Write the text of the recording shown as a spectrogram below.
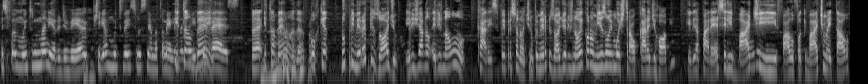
Isso foi muito maneiro de ver. Eu uhum. queria muito ver isso no cinema também, né? E Mas também. É, e também, Amanda, porque no primeiro episódio, eles já não. Eles não. Cara, isso foi impressionante. No primeiro episódio, eles não economizam em mostrar o cara de Robin, que ele aparece, ele bate e fala o fuck Batman e tal.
